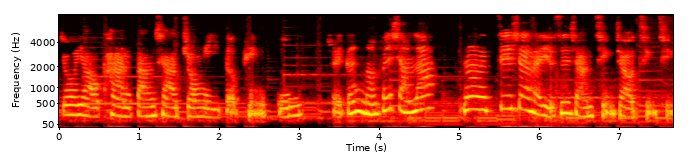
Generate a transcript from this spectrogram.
就要看当下中医的评估，所以跟你们分享啦。那接下来也是想请教晴晴，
